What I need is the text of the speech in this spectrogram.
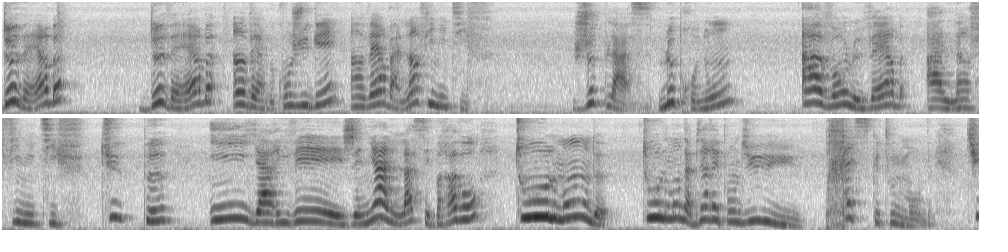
deux verbes. Deux verbes, un verbe conjugué, un verbe à l'infinitif. Je place le pronom avant le verbe à l'infinitif. Tu peux y arriver. Génial, là c'est bravo. Tout le monde, tout le monde a bien répondu. Presque tout le monde. Tu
